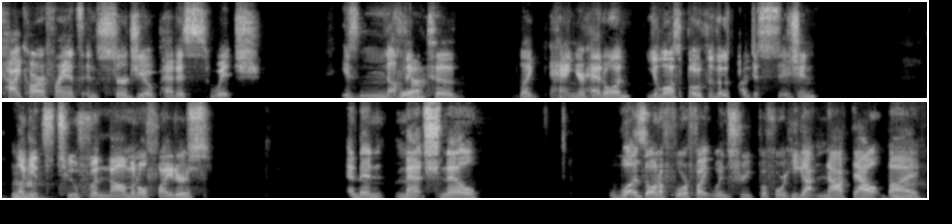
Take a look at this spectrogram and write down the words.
Kai Kara-France and Sergio Pettis, which is nothing yeah. to like hang your head on. You lost both of those by decision mm-hmm. against two phenomenal fighters. And then Matt Schnell was on a four fight win streak before he got knocked out by mm-hmm.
